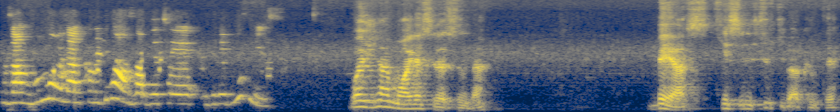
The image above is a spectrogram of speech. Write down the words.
Hocam bununla alakalı biraz daha detaya girebilir miyiz? Vajinal muayene sırasında beyaz, kesili süt gibi akıntı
